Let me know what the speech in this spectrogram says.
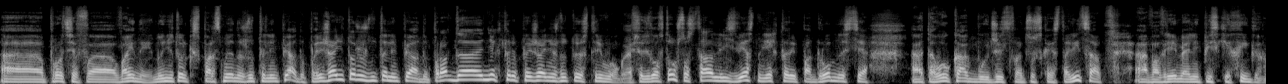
а, против а, войны. Но не только спортсмены ждут Олимпиаду, парижане тоже ждут Олимпиаду. Правда, некоторые парижане ждут ее с тревогой. А все дело в том, что стали известны некоторые подробности того, как будет жить французская столица во время Олимпийских игр.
